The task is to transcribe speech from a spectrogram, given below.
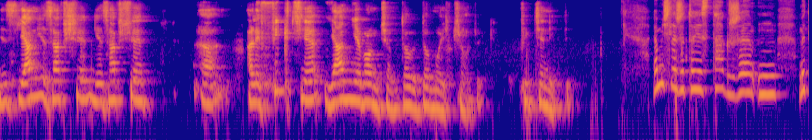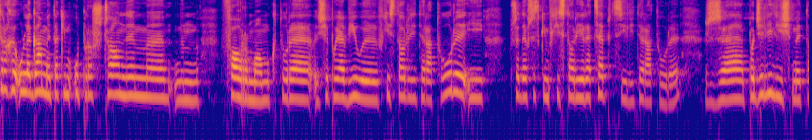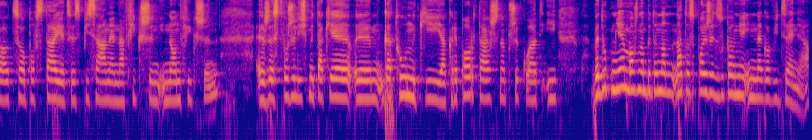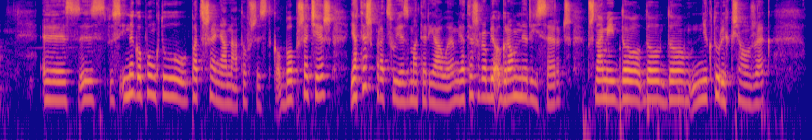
Więc ja nie zawsze, nie zawsze, ale fikcję ja nie włączam do, do moich książek. Fikcję nigdy. Ja myślę, że to jest tak, że mm, my trochę ulegamy takim uproszczonym mm, formom, które się pojawiły w historii literatury i przede wszystkim w historii recepcji literatury, że podzieliliśmy to, co powstaje, co jest pisane na fiction i non-fiction, że stworzyliśmy takie gatunki jak reportaż na przykład i według mnie można by to na, to spojrzeć z zupełnie innego widzenia. Y, z, z, z, innego punktu patrzenia na to wszystko, bo przecież ja też pracuję z materiałem, ja też robię ogromny research, przynajmniej do, do, do niektórych książek,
